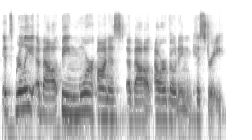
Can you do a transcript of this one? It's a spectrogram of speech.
It's really about being more honest about our voting history.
